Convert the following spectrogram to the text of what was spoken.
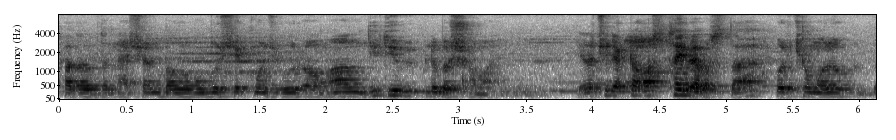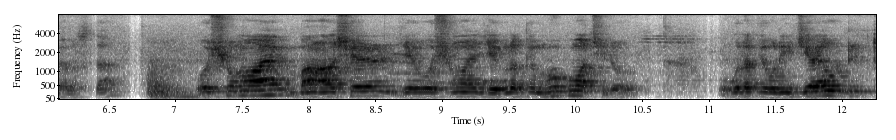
father of the nation Bangabandhu Sheikh Mujibur Rahman দ্বিতীয় বিপ্লবের সময়। যেটা ছিল একটা অস্থায়ী ব্যবস্থা পরীক্ষামূলক ব্যবস্থা। ওই সময় বাংলাদেশের যে ওই সময় যেগুলোকে মহকুমা ছিল ওগুলোকে উনি জেলা উদ্ধৃত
